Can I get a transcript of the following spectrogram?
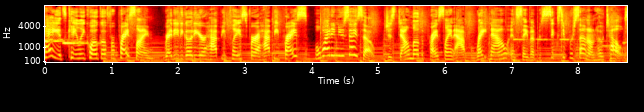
Hey, it's Kaley Cuoco for Priceline. Ready to go to your happy place for a happy price? Well, why didn't you say so? Just download the Priceline app right now and save up to 60% on hotels.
